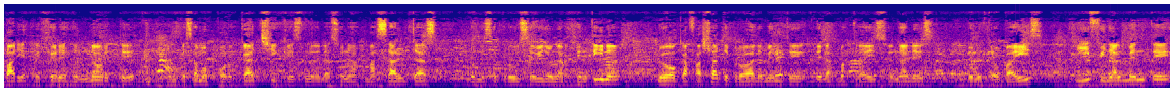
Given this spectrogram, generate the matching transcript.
varias regiones del norte. Empezamos por Cachi, que es una de las zonas más altas donde se produce vino en la Argentina. Luego Cafayate, probablemente de las más tradicionales de nuestro país. Y finalmente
